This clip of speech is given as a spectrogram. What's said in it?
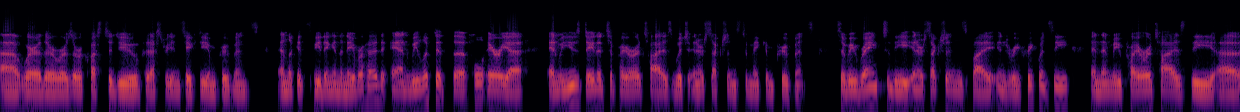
uh, where there was a request to do pedestrian safety improvements and look at speeding in the neighborhood. And we looked at the whole area and we used data to prioritize which intersections to make improvements. So we ranked the intersections by injury frequency, and then we prioritized the uh,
